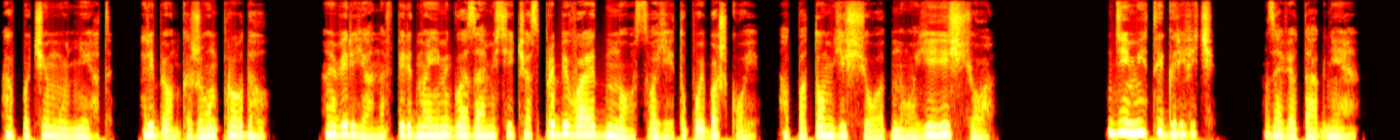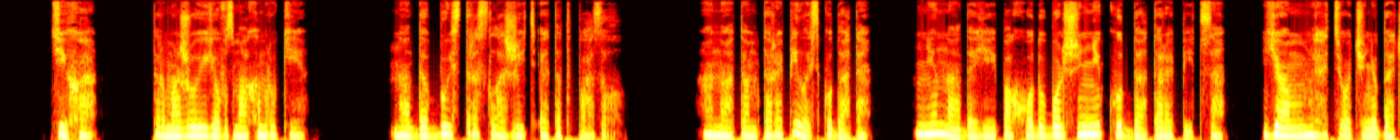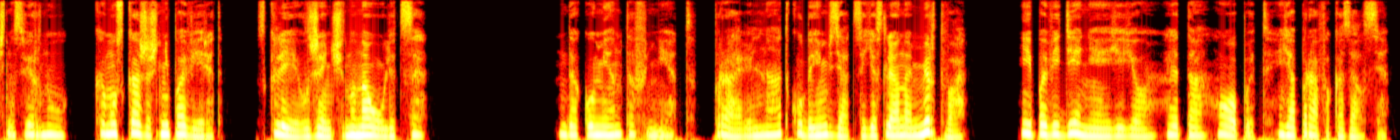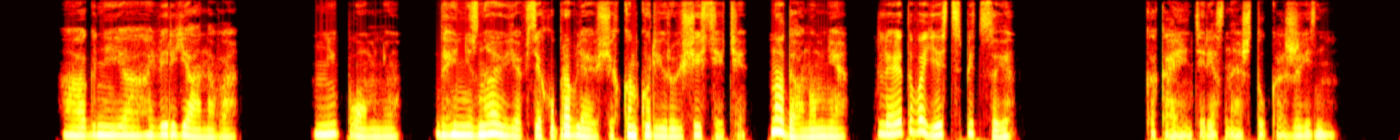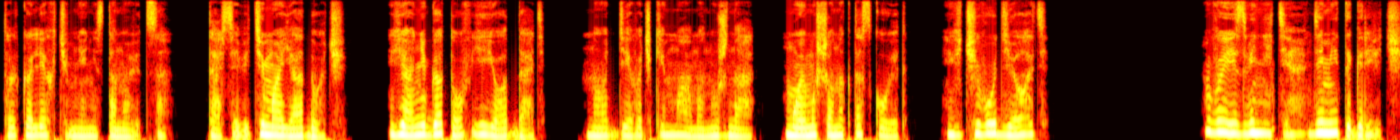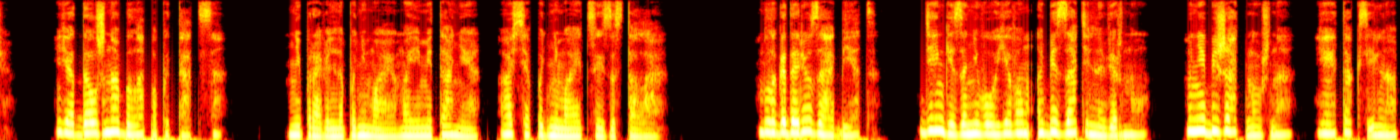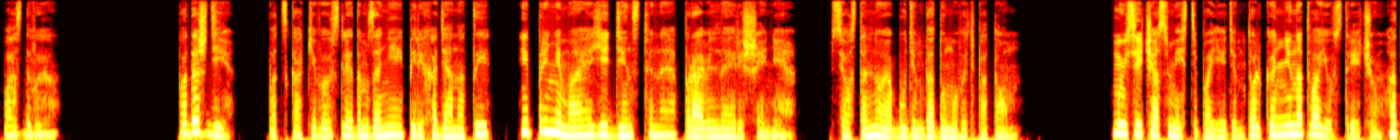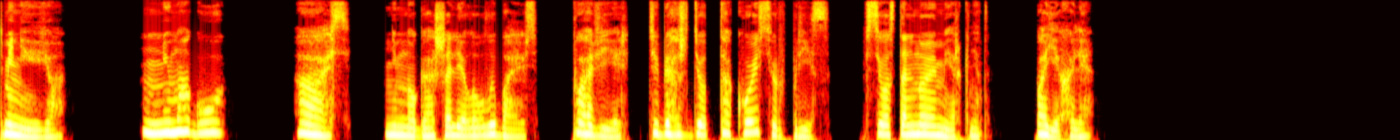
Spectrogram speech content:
А почему нет? Ребенка же он продал. Аверьянов перед моими глазами сейчас пробивает дно своей тупой башкой а потом еще одно и еще. «Демид Игоревич», — зовет Агния. «Тихо», — торможу ее взмахом руки. «Надо быстро сложить этот пазл». Она там торопилась куда-то. Не надо ей, походу, больше никуда торопиться. Я, млядь, очень удачно свернул. Кому скажешь, не поверят. Склеил женщину на улице. Документов нет, Правильно, откуда им взяться, если она мертва? И поведение ее — это опыт, я прав оказался. Агния Аверьянова. Не помню. Да и не знаю я всех управляющих конкурирующей сети. Надо оно мне. Для этого есть спецы. Какая интересная штука жизнь. Только легче мне не становится. Тася ведь и моя дочь. Я не готов ее отдать. Но девочке мама нужна. Мой мышонок тоскует. И чего делать? Вы извините, Демид Игоревич. Я должна была попытаться. Неправильно понимая мои метания, Ася поднимается из-за стола. Благодарю за обед. Деньги за него я вам обязательно верну. Мне бежать нужно. Я и так сильно опаздываю. Подожди. Подскакиваю следом за ней, переходя на «ты» и принимая единственное правильное решение. Все остальное будем додумывать потом. Мы сейчас вместе поедем, только не на твою встречу. Отмени ее. Не могу. Ась, немного ошалела улыбаюсь. Поверь, Тебя ждет такой сюрприз. Все остальное меркнет. Поехали.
